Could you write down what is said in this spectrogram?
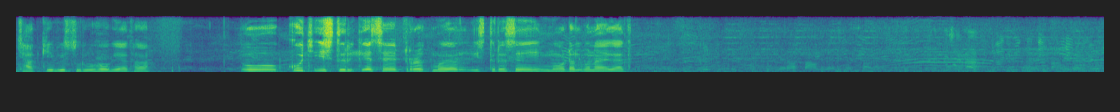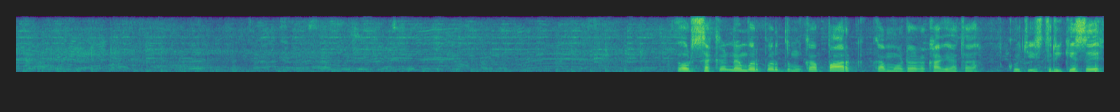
झांकी भी शुरू हो गया था। तो कुछ इस तरीके से ट्रक में इस तरह से मॉडल बनाया गया था और सेकंड नंबर पर दुमका पार्क का मॉडल रखा गया था, कुछ इस तरीके से।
